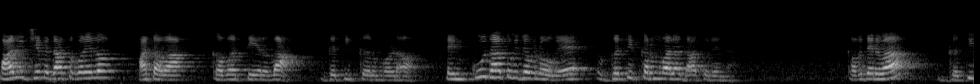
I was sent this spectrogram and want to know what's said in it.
पादिक्षेप धातु को ले लो, अथवा कवतेरवा गति कर्मण लेकिन कु धातु को जब लोगे तो गति कर्म वाला धातु लेना है। कवतेरवा गति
